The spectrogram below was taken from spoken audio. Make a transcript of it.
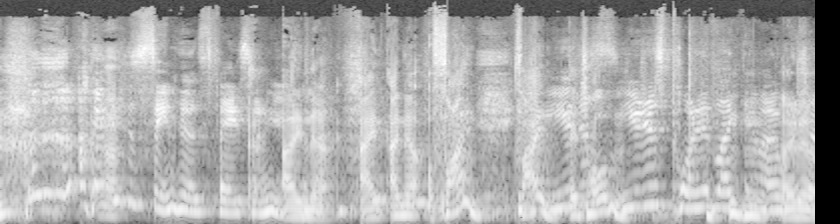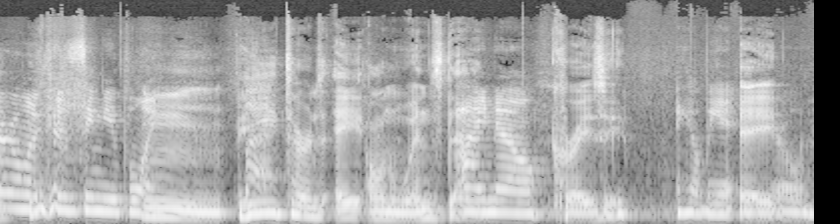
I just seen his face when he. I know. I, I know. Fine, fine. You it's just, Holden. you just pointed like him. I, wish know. Mm. everyone could have seen you point. he turns eight on Wednesday. I know Crazy. He'll be an Eight. eight-year-old.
